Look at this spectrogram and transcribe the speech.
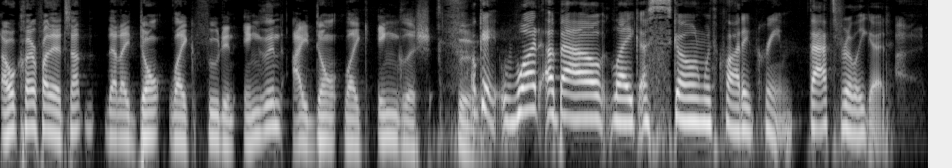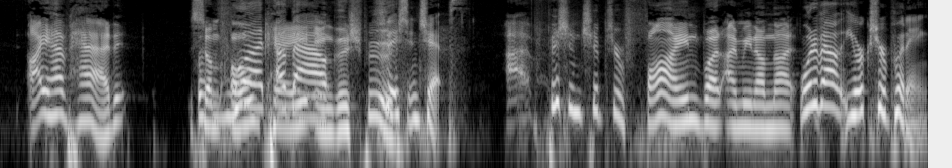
I will clarify that it's not that I don't like food in England. I don't like English food. Okay, what about like a scone with clotted cream? That's really good. I have had some what okay about English food. Fish and chips. Uh, fish and chips are fine, but I mean, I'm not. What about Yorkshire pudding?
